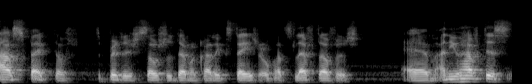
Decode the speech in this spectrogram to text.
aspect of the British social democratic state or what's left of it. Um, and you have this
